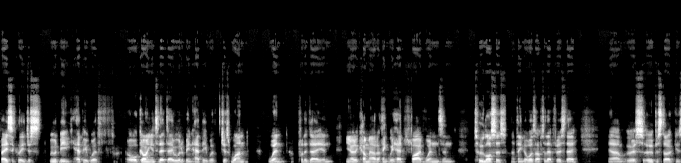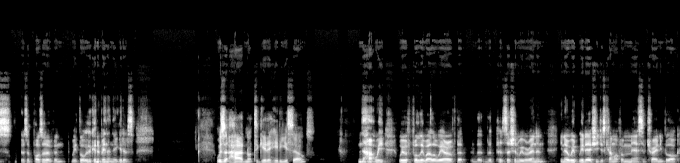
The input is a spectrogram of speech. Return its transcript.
basically just we would be happy with, or going into that day, we would have been happy with just one win for the day, and you know, to come out, I think we had five wins and two losses. I think it was after that first day. Um, we were super stoked because it was a positive, and we thought we were going to be in the negatives. Was it hard not to get ahead of yourselves? No, we, we were fully well aware of the, the, the position we were in, and you know we'd, we'd actually just come off a massive training block,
